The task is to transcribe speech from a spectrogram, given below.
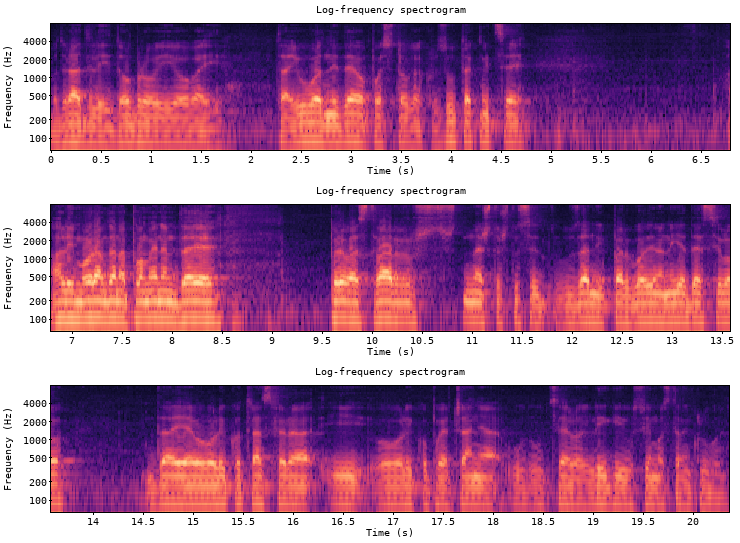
odradili dobro i ovaj taj uvodni deo, posle toga kroz utakmice. Ali moram da napomenem da je prva stvar nešto što se u zadnjih par godina nije desilo, da je ovoliko transfera i ovoliko pojačanja u, u celoj ligi i u svim ostalim klubovima.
